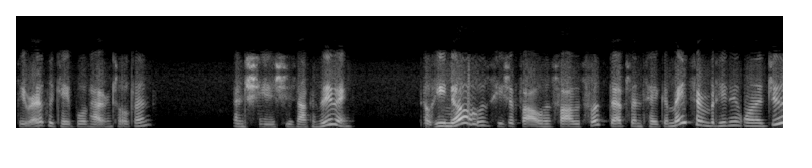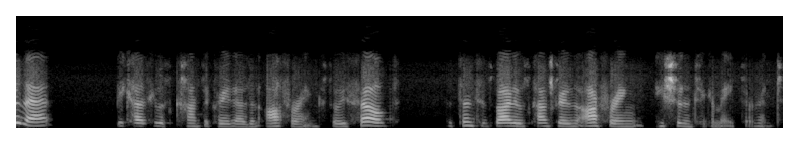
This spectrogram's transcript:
theoretically capable of having children, and she, she's not conceiving. So he knows he should follow his father's footsteps and take a maidservant, but he didn't want to do that because he was consecrated as an offering. So he felt but since his body was consecrated as an offering, he shouldn't take a maidservant.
